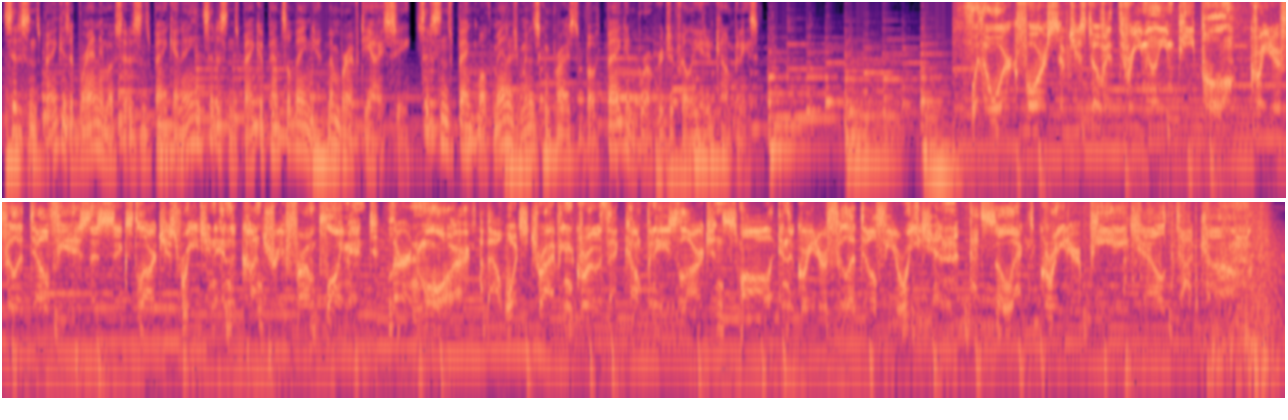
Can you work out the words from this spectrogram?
Citizens Bank is a brand name of Citizens Bank NA and Citizens Bank of Pennsylvania, member FDIC. Citizens Bank Wealth Management is comprised of both bank and brokerage affiliated companies. Workforce of just over 3 million people, Greater Philadelphia is the sixth largest region in the country for employment. Learn more about what's driving growth at companies large and small in the Greater Philadelphia region at selectgreaterphl.com.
